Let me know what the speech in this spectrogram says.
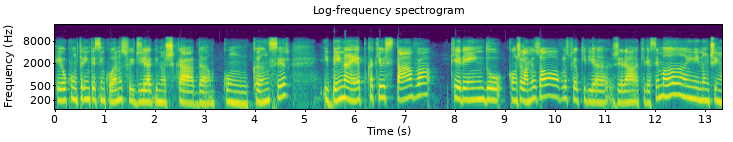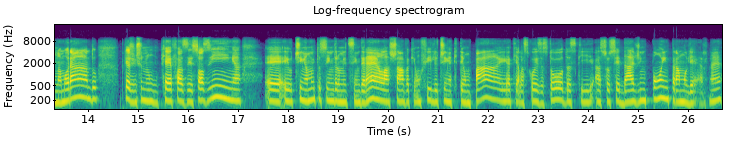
eu com 35 anos fui diagnosticada com câncer e bem na época que eu estava querendo congelar meus óvulos, porque eu queria gerar, queria ser mãe e não tinha um namorado, porque a gente não quer fazer sozinha. É, eu tinha muito síndrome de Cinderela, achava que um filho tinha que ter um pai, aquelas coisas todas que a sociedade impõe para a mulher, né?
